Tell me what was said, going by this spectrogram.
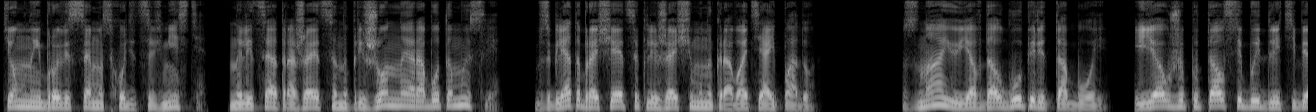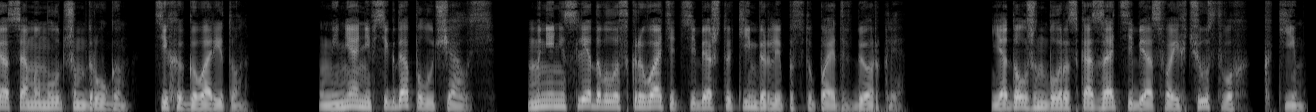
Темные брови Сэма сходятся вместе, на лице отражается напряженная работа мысли. Взгляд обращается к лежащему на кровати айпаду. «Знаю, я в долгу перед тобой, и я уже пытался быть для тебя самым лучшим другом», тихо говорит он. «У меня не всегда получалось. Мне не следовало скрывать от тебя, что Кимберли поступает в Бёркли. Я должен был рассказать тебе о своих чувствах к Ким,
